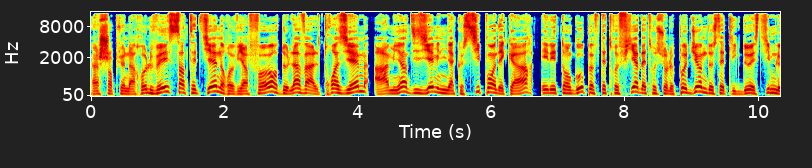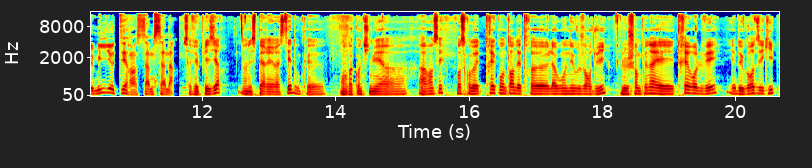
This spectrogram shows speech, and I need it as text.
Un championnat relevé, Saint-Etienne revient fort. De Laval, troisième, à Amiens, dixième, il n'y a que six points d'écart. Et les tangos peuvent être fiers d'être sur le podium de cette Ligue 2, estime le milieu terrain Sam Sana. Ça fait plaisir on espère y rester, donc euh, on va continuer à, avancer. Je pense qu'on doit être très content d'être euh, là où on est aujourd'hui. Le championnat est très relevé, il y a de grosses équipes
